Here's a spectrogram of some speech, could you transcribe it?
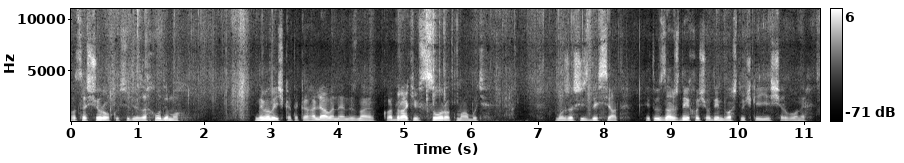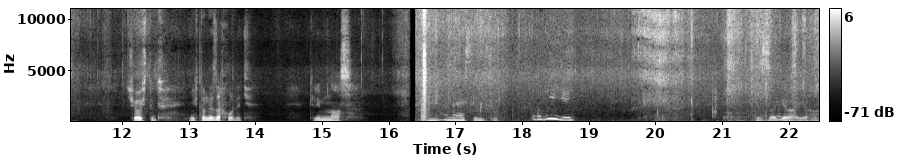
Оце щороку сюди заходимо. Невеличка така галявина, я не знаю, квадратів 40, мабуть, може 60. І тут завжди хоч один-два штучки є з червоних. Чогось тут ніхто не заходить, крім нас. Малесенький. Ой-ой. Забирай його.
